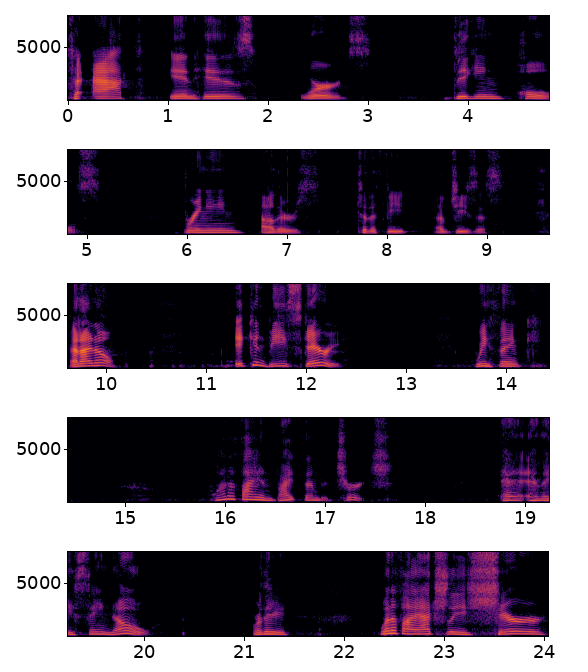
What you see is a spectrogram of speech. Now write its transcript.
to act in His words, digging holes, bringing others to the feet of Jesus. And I know it can be scary. We think, what if I invite them to church and, and they say no? Or they, what if I actually share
